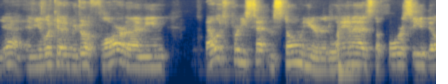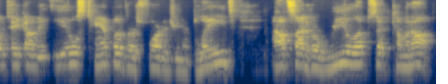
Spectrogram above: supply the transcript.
Yeah, and you look at it, we go to Florida. I mean, that looks pretty set in stone here. Atlanta is the four seed. They'll take on the Eels, Tampa versus Florida Junior Blades. Outside of a real upset coming up,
